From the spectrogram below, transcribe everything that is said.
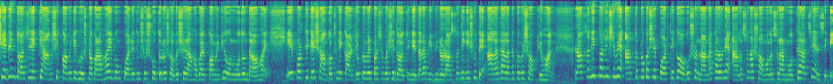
সেদিন দলটির একটি আংশিক কমিটি ঘোষণা করা হয় এবং পরে দুশো সতেরো সদস্যের আহ্বায়ক কমিটি অনুমোদন দেওয়া হয়। এরপর থেকে সাংগঠনিক কার্যক্রমের পাশাপাশি দলটির নেতারা বিভিন্ন রাজনৈতিক ইস্যুতে আলাদা আলাদা আলাদাভাবে সক্রিয় হন। রাজনৈতিক দল হিসেবে আত্মপ্রকাশের পর থেকে অবশ্য নানা কারণে আলোচনা সমালোচনার মধ্যে আছে এনসিপি।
